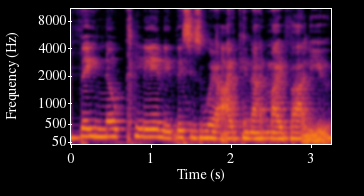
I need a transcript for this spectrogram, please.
they know clearly this is where I can add my value.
